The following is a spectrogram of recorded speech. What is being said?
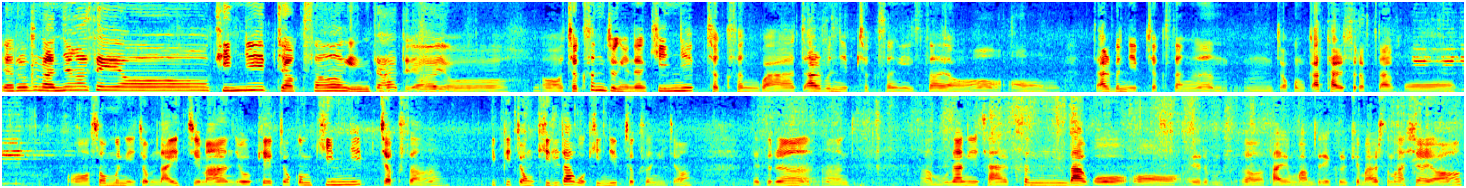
여러분 안녕하세요. 긴잎 적성 인사드려요. 어, 적성 중에는 긴잎 적성과 짧은 잎 적성이 있어요. 어, 짧은 잎 적성은 음, 조금 까탈스럽다고 어, 소문이 좀 나 있지만 이렇게 조금 긴잎 적성 잎이 좀 길다고 긴잎 적성이죠. 얘들은 어, 어, 무난히 잘 큰다고 어, 여러분 어, 다육맘들이 그렇게 말씀하셔요.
